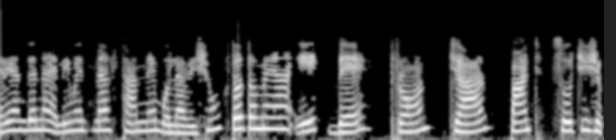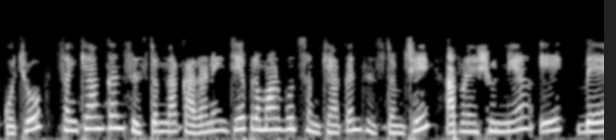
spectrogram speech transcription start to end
એરે અંદરના એલિમેન્ટના સ્થાનને બોલાવીશું. તો તમે આ એક, બે, ત્રણ, ચાર પાંચ સોચી શકો છો. સંખ્યાંકન સિસ્ટમના કારણે જે પ્રમાણભૂત સંખ્યાંકન સિસ્ટમ છે, આપણે શૂન્ય, એક, બે,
